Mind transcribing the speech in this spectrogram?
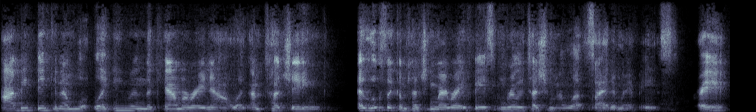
I'd be thinking I'm like even the camera right now, like I'm touching. It looks like I'm touching my right face. I'm really touching my left side of my face, right?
